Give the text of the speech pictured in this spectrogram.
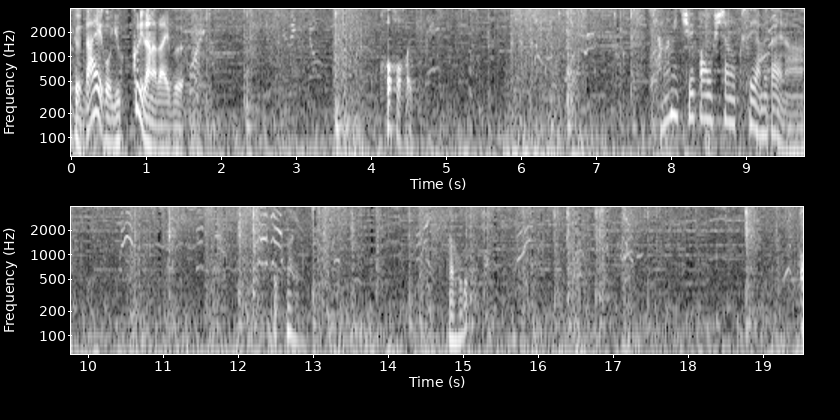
てか大悟ゆっくりだなだいぶ。ほほほい。しゃがみ中パン押しちゃう癖やめたいな。え何なるほど。あ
